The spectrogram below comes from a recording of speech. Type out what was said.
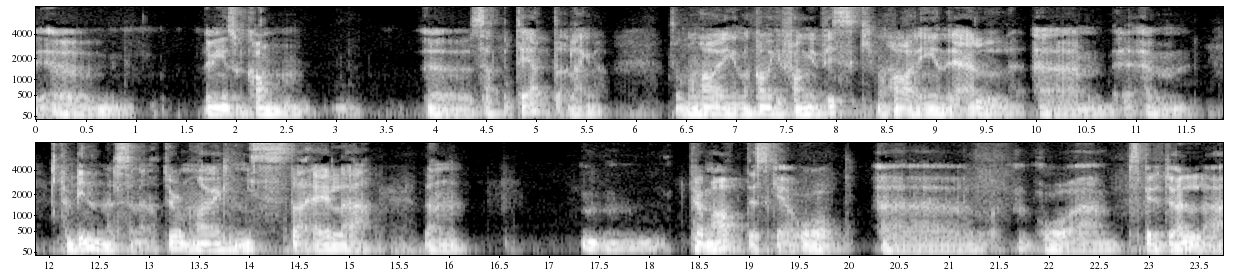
Det er jo ingen som kan uh, sette poteter lenger. Så man, ingen, man, kan ikke fange en fisk. Man har ingen reell uh, um, forbindelse med naturen. Man har jo egentlig mista hele den mm, pragmatiske og uh, og eh, spirituelle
